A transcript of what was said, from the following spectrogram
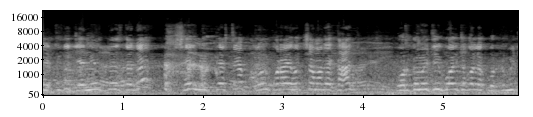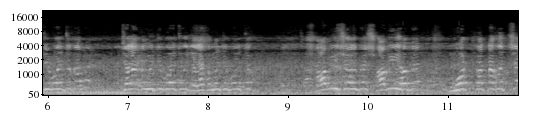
নেতৃত্ব যে নির্দেশ দেবে সেই নির্দেশটাকে পালন করাই হচ্ছে আমাদের কাজ। কোর কমিটি বৈঠক হলে কোর কমিটি বৈঠক হবে জেলা কমিটি বৈঠক জেলা কমিটি বৈঠক। সবই চলবে সবই হবে। মোট কথা হচ্ছে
